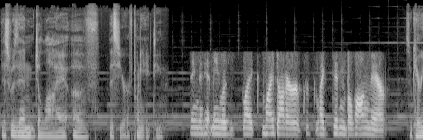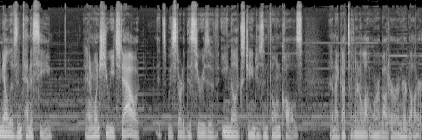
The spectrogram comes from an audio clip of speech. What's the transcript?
This was in July of this year, of 2018. Thing that hit me was like my daughter like didn't belong there. So Carrie now lives in Tennessee, and once she reached out, it's we started this series of email exchanges and phone calls, and I got to learn a lot more about her and her daughter.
